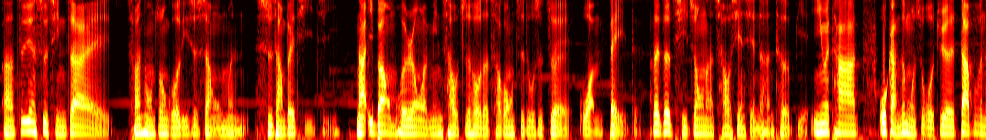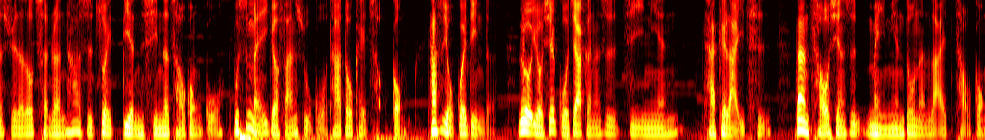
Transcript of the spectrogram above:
啊、这件事情在传统中国历史上，我们时常被提及。那一般我们会认为明朝之后的朝贡制度是最完备的，在这其中呢，朝鲜显得很特别，因为它，我敢这么说，我觉得大部分的学者都承认它是最典型的朝贡国。不是每一个藩属国它都可以朝贡，它是有规定的。如果有些国家可能是几年才可以来一次，但朝鲜是每年都能来朝贡。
